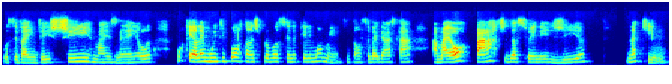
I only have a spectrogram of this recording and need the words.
você vai investir mais nela, porque ela é muito importante para você naquele momento. Então, você vai gastar a maior parte da sua energia naquilo.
